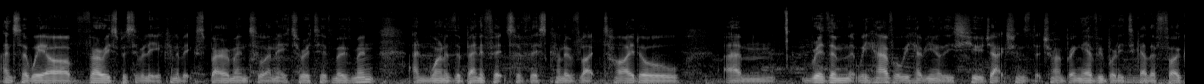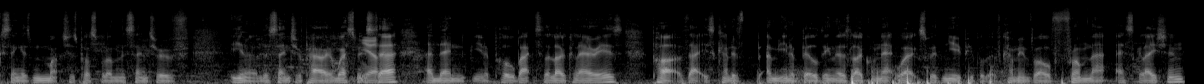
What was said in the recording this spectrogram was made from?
And so we are very specifically a kind of experimental and iterative movement. And one of the benefits of this kind of like tidal um, rhythm that we have, where we have you know these huge actions that try and bring everybody together, focusing as much as possible on the centre of you know the centre of power in Westminster, and then you know pull back to the local areas. Part of that is kind of um, you know building those local networks with new people that have come involved from that escalation.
